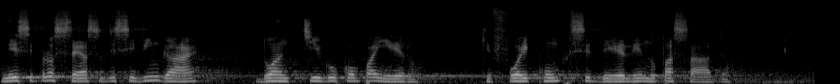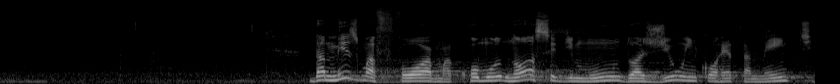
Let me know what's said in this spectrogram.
nesse processo de se vingar do antigo companheiro, que foi cúmplice dele no passado. Da mesma forma como o nosso Edmundo agiu incorretamente,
